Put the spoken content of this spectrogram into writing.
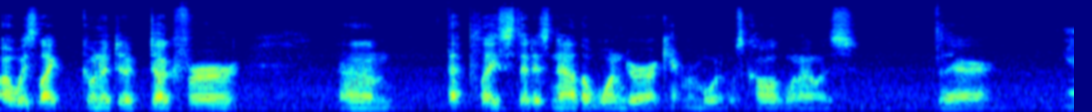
I always like going to Doug, Doug Fir, um, that place that is now the Wonder. I can't remember what it was called when I was there. Yeah,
